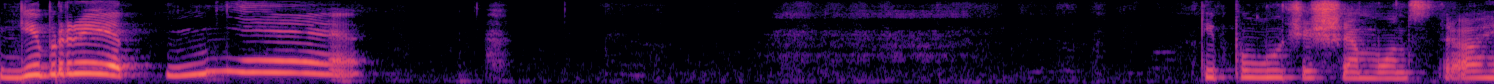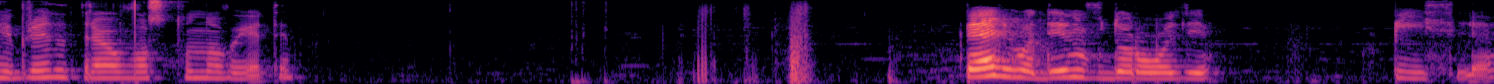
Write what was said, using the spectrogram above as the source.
Гібрид! Ні. Ти получиш ще монстра, а гібрида треба восстановити. П'ять годин в дорозі. Після.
